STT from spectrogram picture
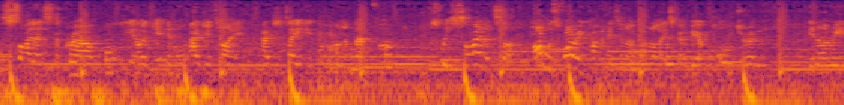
Silence the crowd, you know, get them all agitated, on the. Because we silenced. I was worried coming into it's going to be a you know, I mean,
